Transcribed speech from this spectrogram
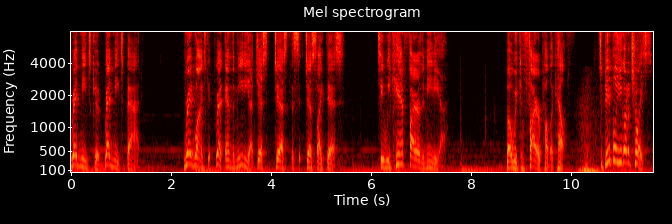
Red meat's good. Red meat's bad. Red wine's good. Red, and the media just just this, just like this. See, we can't fire the media, but we can fire public health. So, people, you got a choice.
